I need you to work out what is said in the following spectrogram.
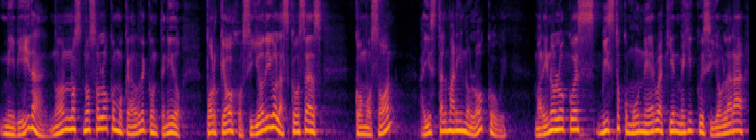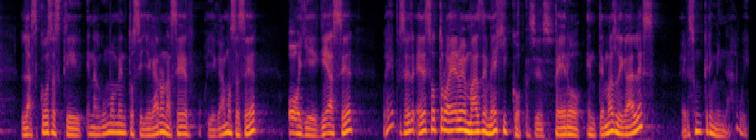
mi vida, no, no, no solo como creador de contenido. Porque, ojo, si yo digo las cosas como son, ahí está el Marino Loco, güey. Marino Loco es visto como un héroe aquí en México y si yo hablara las cosas que en algún momento se llegaron a hacer o llegamos a hacer o llegué a hacer, güey, pues er- eres otro héroe más de México. Así es. Pero en temas legales, eres un criminal, güey.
